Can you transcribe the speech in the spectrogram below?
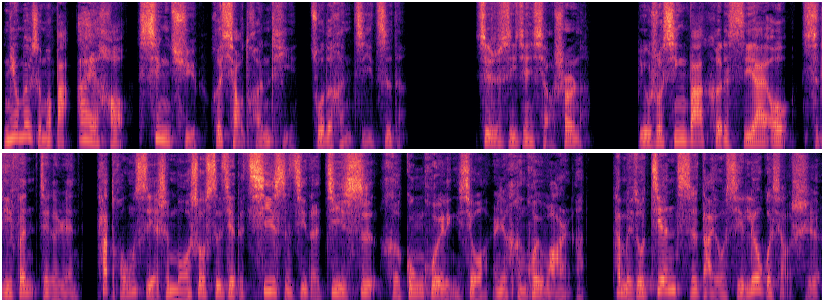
你有没有什么把爱好、兴趣和小团体做得很极致的？即使是一件小事儿呢，比如说星巴克的 CIO 史蒂芬这个人，他同时也是魔兽世界的七十级的技师和工会领袖，人家很会玩啊。他每周坚持打游戏六个小时，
